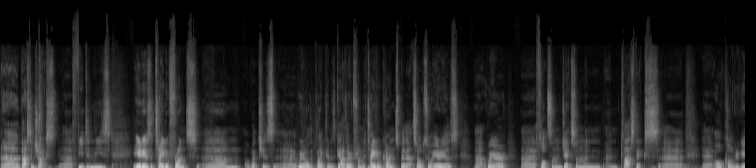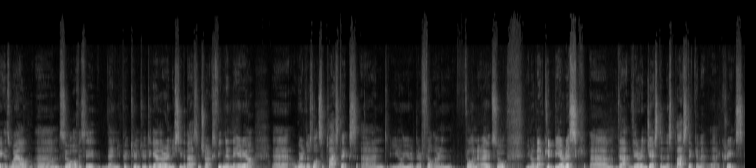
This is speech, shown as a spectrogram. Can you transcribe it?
uh, basking sharks uh, feed in these areas of tidal fronts, um, which is uh, where all the plankton is gathered from the tidal currents, but that's also areas uh, where uh, flotsam and jetsam and, and plastics uh, uh, all congregate as well. Um, So obviously, then you put two and two together, and you see the basking sharks feeding in the area uh, where there's lots of plastics, and you know you're, they're filtering filtering it out. So you know that could be a risk um, that they're ingesting this plastic, and it, it creates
